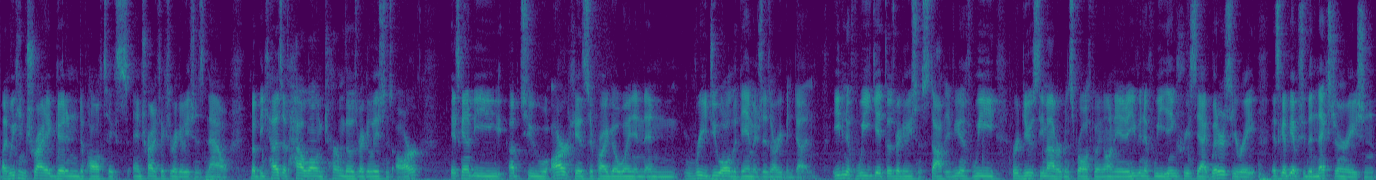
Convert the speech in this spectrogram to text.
Like we can try to get into politics and try to fix regulations now, but because of how long term those regulations are, it's going to be up to our kids to probably go in and, and redo all the damage that's already been done. Even if we get those regulations stopped, even if we reduce the amount of urban sprawl that's going on, and even if we increase the ag literacy rate, it's going to be up to the next generation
